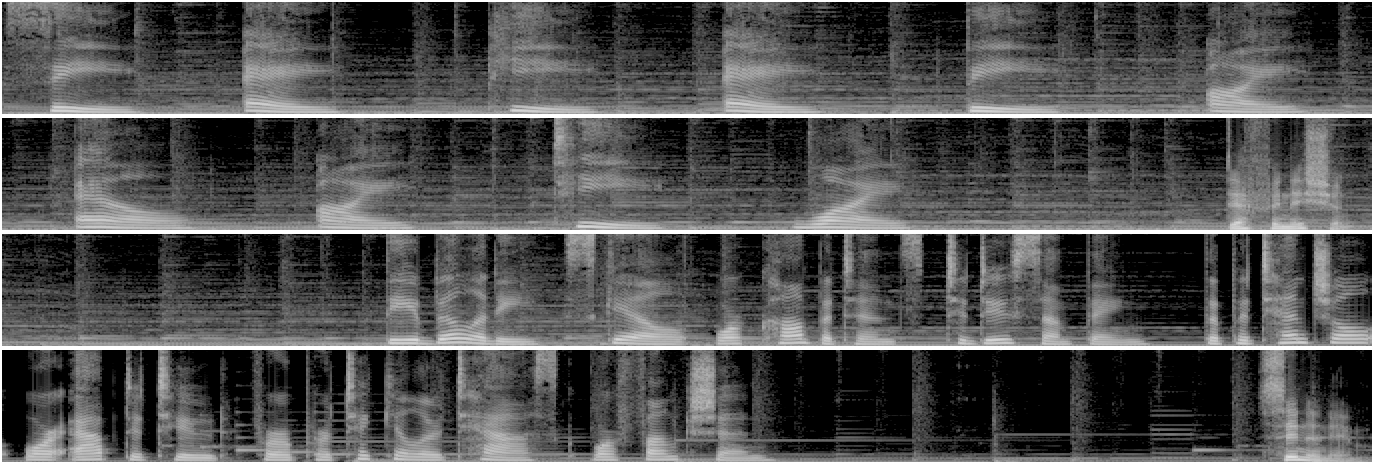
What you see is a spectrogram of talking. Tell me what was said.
C A P A B I L I T Y Definition The ability, skill, or competence to do something, the potential or aptitude for a particular task or function. Synonym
